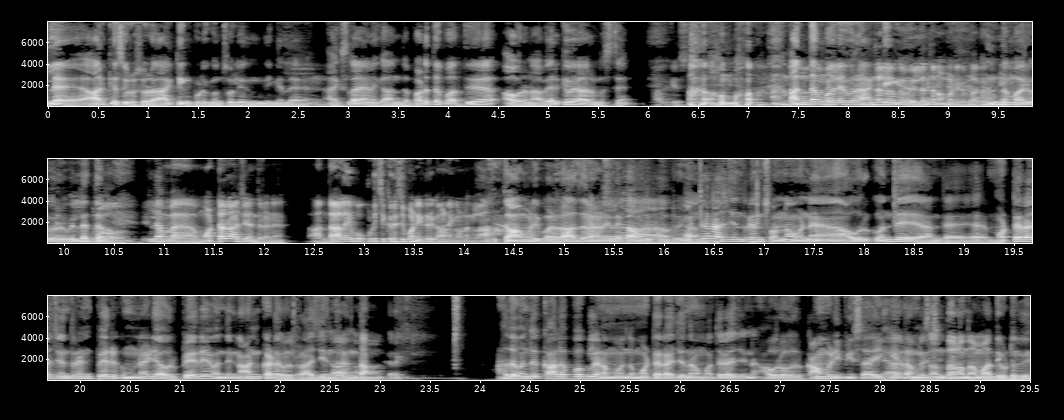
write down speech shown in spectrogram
இல்லை ஆர்கே சுரேஷோட ஆக்டிங் பிடிக்கும்னு சொல்லியிருந்தீங்கல்ல. ஆக்சுவலாக எனக்கு அந்த படத்தை பார்த்து அவரை நான் வெறுக்கவே ஆரம்பிச்சிட்டேன். ஆமா. அந்த மாதிரி ஒரு ஆக்டிங் வில்லத்தனம் பண்ணிருப்பாரு. அந்த மாதிரி ஒரு வில்லத்தனம் நம்ம மொட்டை ராஜேந்திரன் அந்த ஆளை இப்போ பிடிச்சி கிரிஞ்சு பண்ணிட்டு இருக்கானுங்க இவனுங்களாம். காமெடி பண்ண ராஜராணியில காமெடி பண்ணிருக்காங்க மொட்டை ராஜேந்திரன் சொன்ன உடனே அவருக்கு வந்து அந்த மொட்டை ராஜேந்திரன் பேருக்கு முன்னாடி அவர் பேரே வந்து நான் கடவுள் ராஜேந்திரன் தான். கரெக்ட் அதை வந்து காலப்போக்கில் நம்ம வந்து மொட்டை ராஜேந்திரன் மொட்டை ராஜேந்திரன் அவர் ஒரு காமெடி பீஸ் ஆகி தமிழ் சந்தானம் தான் மாத்தி விட்டது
